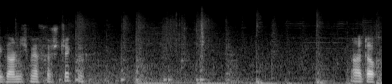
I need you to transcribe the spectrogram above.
Die gar nicht mehr verstecken. Ah doch.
